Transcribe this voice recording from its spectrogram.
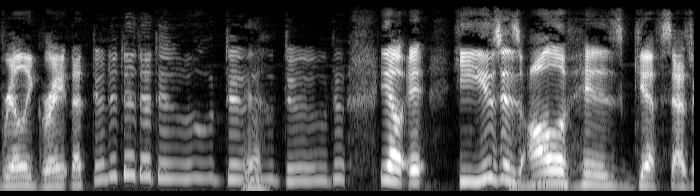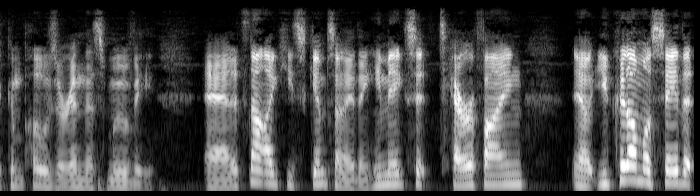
really great. That do do do do do do Yeah. do do. You know, it. He uses all of his gifts as a composer in this movie, and it's not like he skimps on anything. He makes it terrifying. You know, you could almost say that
